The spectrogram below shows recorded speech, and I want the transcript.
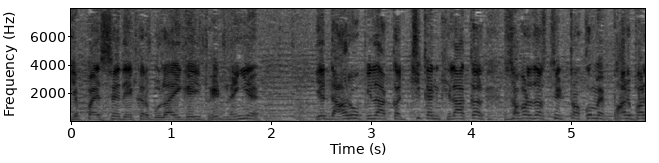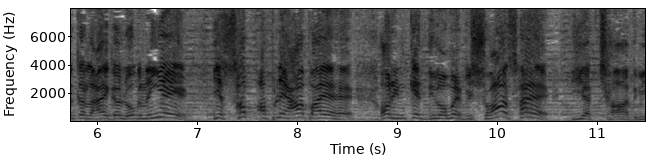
ये पैसे देकर बुलाई गई भीड़ नहीं है। ये दारू पिलाकर चिकन खिलाकर, ज़बरदस्ती ट्रकों में भर भर कर लाए गए लोग नहीं है ये। ये सब अपने आप आए हैं और इनके दिलों में विश्वास है। ये अच्छा आदमी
